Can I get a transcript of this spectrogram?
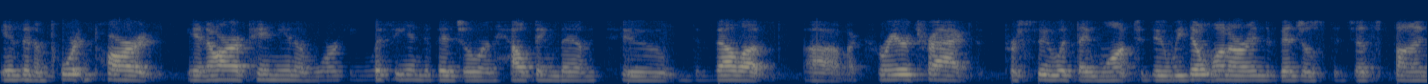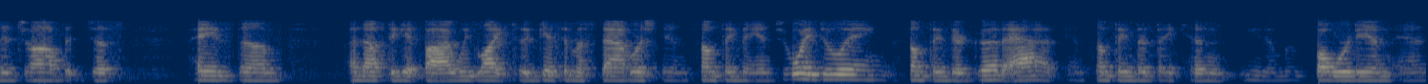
is an important part, in our opinion, of working with the individual and helping them to develop um, a career track, pursue what they want to do. We don't want our individuals to just find a job that just pays them enough to get by. We'd like to get them established in something they enjoy doing, something they're good at, and something that they can, you know, move forward in and,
